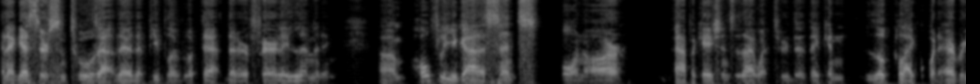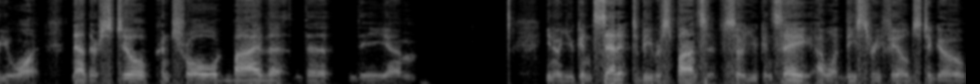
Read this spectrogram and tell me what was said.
and I guess there's some tools out there that people have looked at that are fairly limiting. Um, hopefully you got a sense on our applications as I went through that they can look like whatever you want. Now they're still controlled by the the the um, you know, you can set it to be responsive. So you can say, I want these three fields to go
